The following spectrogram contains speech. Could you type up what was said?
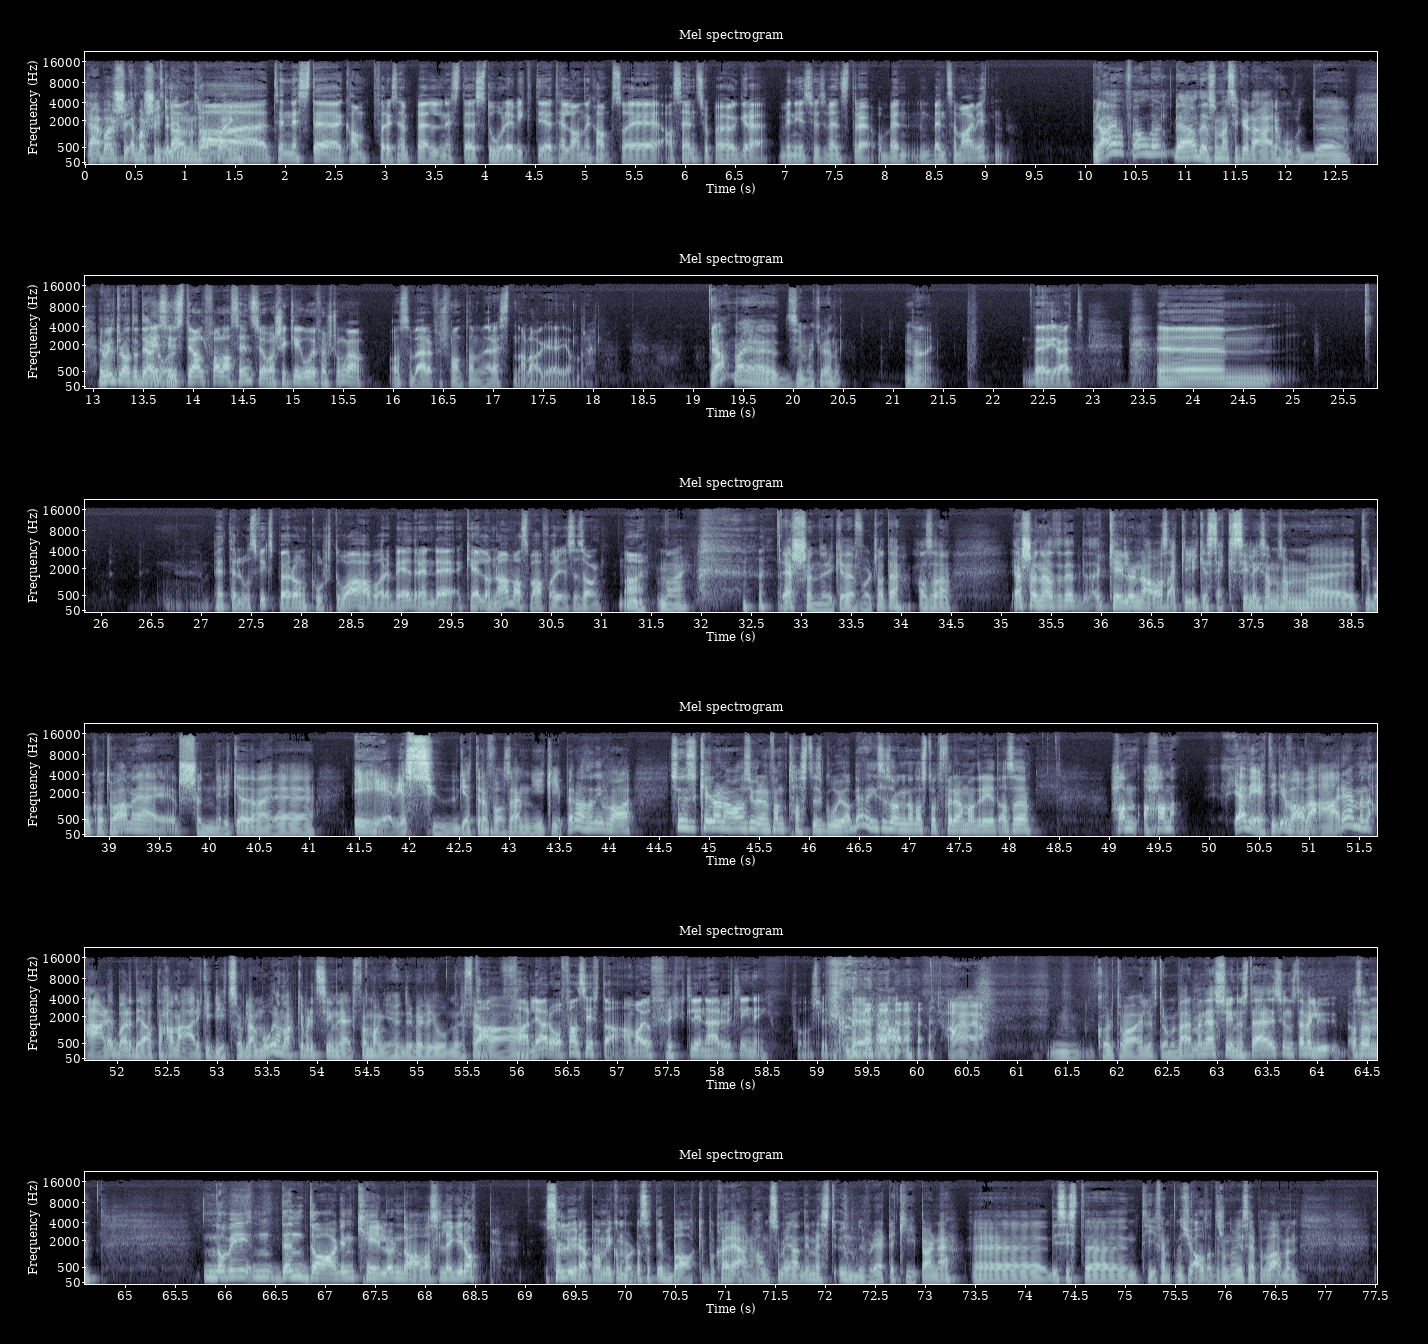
jeg bare, jeg bare skyter inn, men du har poeng. Til neste kamp, f.eks. Neste store, viktige til landekamp, så er Ascencio på høyre, Venicius venstre og ben Benzema i midten. Ja, ja, for all del. Det er jo det som er sikkert er hoved... Eh, jeg vil tro at det er... Jeg syns iallfall Ascencio var skikkelig god i første omgang, og så bare forsvant han med resten av laget i andre. Ja, nei, jeg sier meg ikke uenig. Nei, det er greit. Um, Petter Losvik spør om Courtois har vært bedre enn det Keylor Navas var forrige sesong. Nei. Nei. Jeg skjønner ikke det fortsatt, jeg. Altså, jeg skjønner at det, Keylor Navas er ikke like sexy liksom, som uh, Thibaut Courtois, men jeg skjønner ikke det der evige suget etter å få seg en ny keeper. Altså, de var, synes Keylor Navas gjorde en fantastisk god jobb ja, i sesongen han har stått for Real Madrid. Altså, han, han jeg vet ikke hva det er, men er det bare det at han er ikke glitz og glamour? Han har ikke blitt signert for mange hundre millioner fra da, Farligere offensivt, da. Han var jo fryktelig nær utligning på slutten. det, ja. ja, ja, ja. Mm, Courtois i luftrommet der. Men jeg synes det jeg synes det er veldig Altså når vi, Den dagen Keylor Navas legger opp, så lurer jeg på om vi kommer til å se tilbake på karrieren hans som en av de mest undervurderte keeperne uh, de siste 10-15-20, alt ettersom når vi ser på det, da. Men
